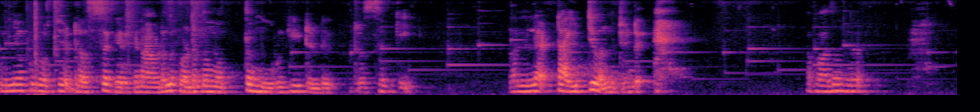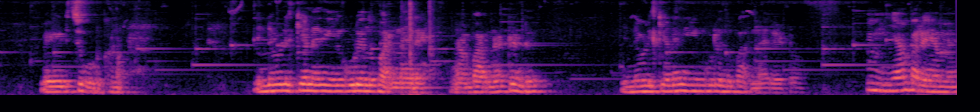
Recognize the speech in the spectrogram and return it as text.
കുഞ്ഞുങ്ങൾക്ക് കുറച്ച് ഡ്രസ്സൊക്കെ എടുക്കണം. അവിടെ നിന്ന് കൊണ്ടുവന്ന് മൊത്തം മുറുകിയിട്ടുണ്ട് ഡ്രസ്സൊക്കെ. നല്ല ടൈറ്റ് വന്നിട്ടുണ്ട്. അപ്പോൾ അതൊന്ന് മേടിച്ച് കൊടുക്കണം. നിന്നെ വിളിക്കുകയാണെങ്കിൽ നീയും കൂടി ഒന്ന് പറഞ്ഞേരെ. ഞാൻ പറഞ്ഞിട്ടുണ്ട്. നിന്നെ വിളിക്കുകയാണെങ്കിൽ നീയും കൂടി ഒന്ന് പറഞ്ഞേരെ കേട്ടോ. ഞാൻ പറയാമേ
